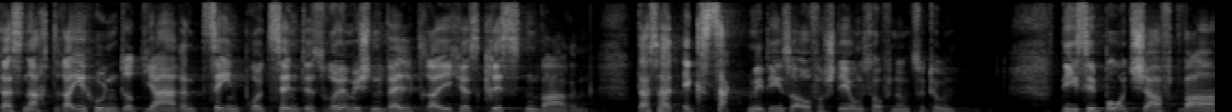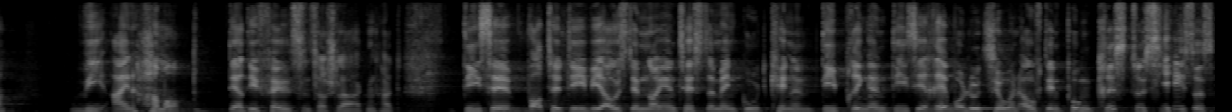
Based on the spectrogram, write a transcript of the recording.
dass nach 300 Jahren 10 Prozent des römischen Weltreiches Christen waren, das hat exakt mit dieser Auferstehungshoffnung zu tun. Diese Botschaft war wie ein Hammer, der die Felsen zerschlagen hat. Diese Worte, die wir aus dem Neuen Testament gut kennen, die bringen diese Revolution auf den Punkt. Christus Jesus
